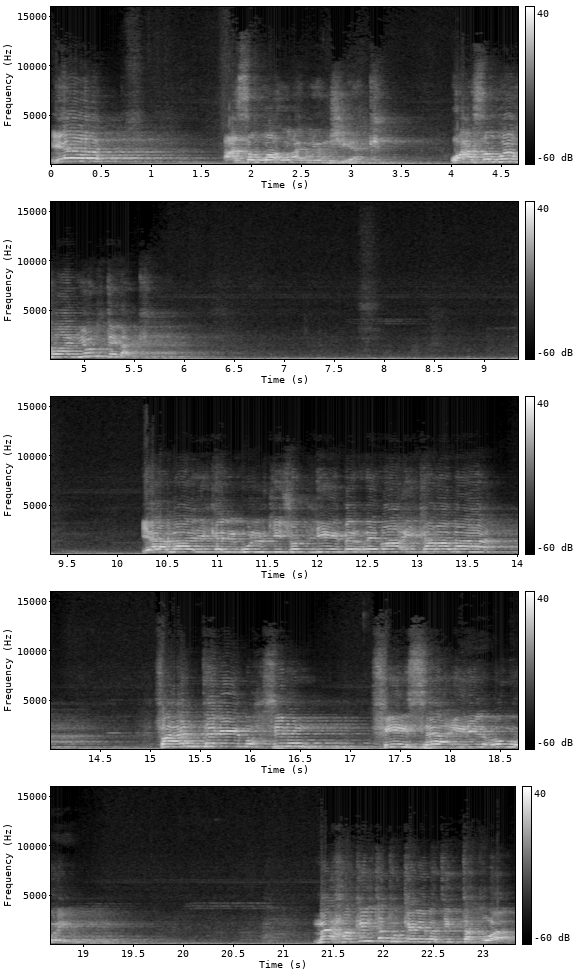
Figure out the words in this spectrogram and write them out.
يا رب عسى الله أن ينجيك وعسى الله أن ينقذك. يا مالك الملك جد لي بالرضاء كرما فأنت لي محسن في سائر العمر. ما حقيقة كلمة التقوى؟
